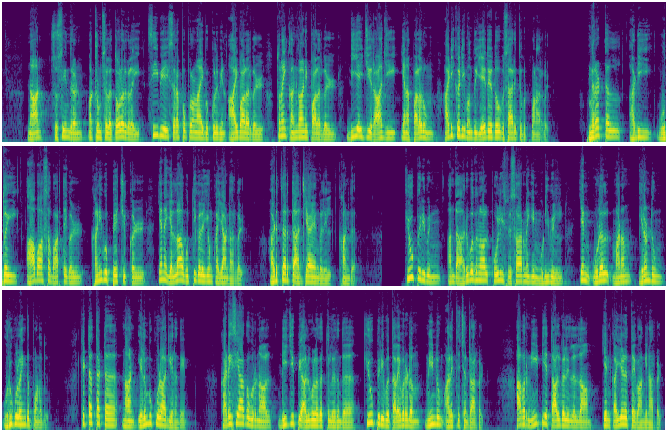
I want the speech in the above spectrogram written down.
நான் சுசீந்திரன் மற்றும் சில தோழர்களை சிபிஐ சிறப்பு புலனாய்வு குழுவின் ஆய்வாளர்கள் துணை கண்காணிப்பாளர்கள் டிஐஜி ராஜி என பலரும் அடிக்கடி வந்து ஏதேதோ விசாரித்து விட்டு போனார்கள். மிரட்டல் அடி உதை ஆபாச வார்த்தைகள் கனிவு பேச்சுக்கள் என எல்லா உத்திகளையும் கையாண்டார்கள். அடுத்தடுத்த அத்தியாயங்களில் காண்க. கியூ பிரிவின் அந்த அறுபது நாள் போலீஸ் விசாரணையின் முடிவில் என் உடல் மனம் இரண்டும் உருகுலைந்து போனது. கிட்டத்தட்ட நான் எலும்புக்கூடாகி இருந்தேன். கடைசியாக ஒரு நாள் டிஜிபி அலுவலகத்தில் இருந்த கியூ பிரிவு தலைவரிடம் மீண்டும் அழைத்துச் சென்றார்கள். அவர் நீட்டிய தாள்களிலெல்லாம் என் கையெழுத்தை வாங்கினார்கள்.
